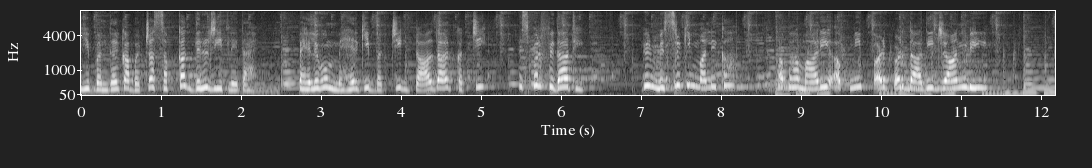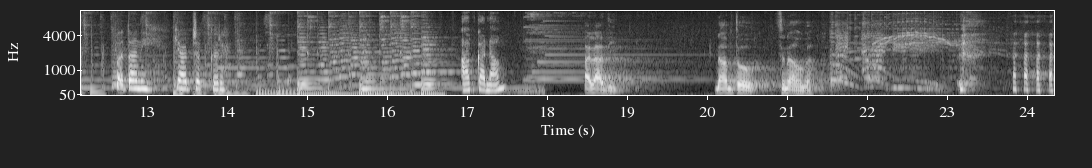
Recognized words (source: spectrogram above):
ये बंदर का बच्चा सबका दिल जीत लेता है। पहले वो मेहर की बच्ची डाल डाल कच्ची इस पर फिदा थी। फिर मिस्र की मलिका अब हमारी अपनी पड़ पड़ दादी जान भी। पता नहीं क्या चक्कर है। आपका नाम? अलादी। नाम तो सुना होगा।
